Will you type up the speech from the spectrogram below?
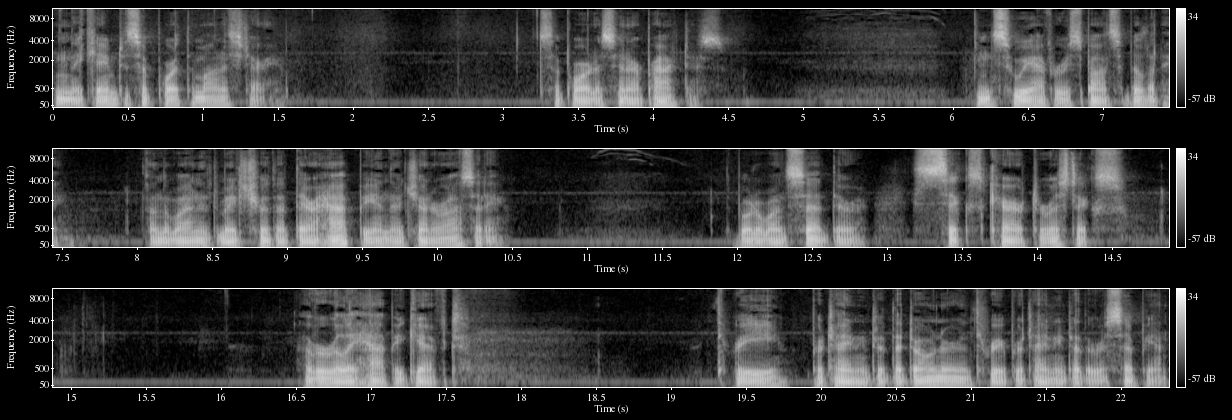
And they came to support the monastery, support us in our practice. And so we have a responsibility, on the one hand, to make sure that they're happy in their generosity. The Buddha once said there are six characteristics of a really happy gift, three pertaining to the donor and three pertaining to the recipient.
